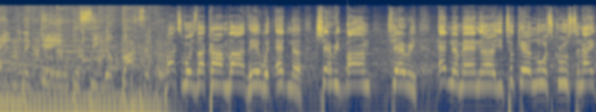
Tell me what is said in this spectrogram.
other site in the game could see the boxing. BoxingVoice.com live here with Edner Cherry Bomb Cherry. Edner, man, uh, you took care of Luis Cruz tonight,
